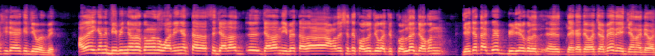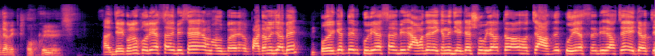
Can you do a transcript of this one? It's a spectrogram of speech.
আশি টাকা কেজি পড়বে আর এখানে বিভিন্ন রকমের ওয়ারিং এর তার আছে। যারা যারা নিবে তারা আমাদের সাথে কলে যোগাযোগ করলে যখন যেটা থাকবে ভিডিও করে দেখা দেওয়া যাবে রেট জানা দেওয়া যাবে। আর যে কোনো কুরিয়ার সার্ভিসে মাল পাঠানো যাবে। ওই ক্ষেত্রে কুরিয়ার সার্ভিস আমাদের এখানে যেটা সুবিধা হতে হচ্ছে আছে কুরিয়ার সার্ভিস আছে এটা হচ্ছে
